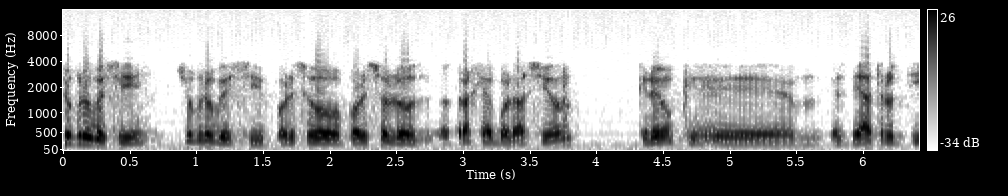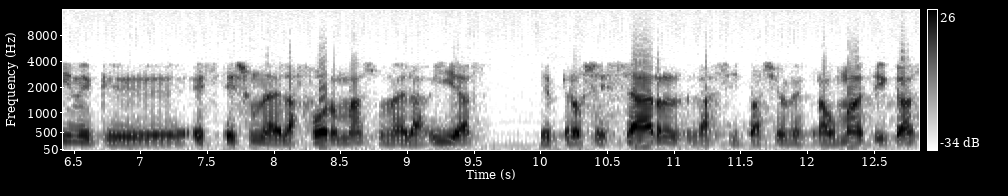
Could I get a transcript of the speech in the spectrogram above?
Yo creo que sí, yo creo que sí, por eso, por eso lo, traje a colación. Creo que el teatro tiene que, es, es una de las formas, una de las vías de procesar las situaciones traumáticas.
